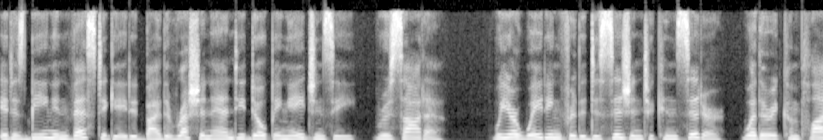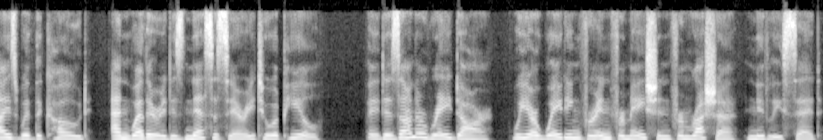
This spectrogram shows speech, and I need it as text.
it is being investigated by the Russian anti-doping agency, RUSADA. We are waiting for the decision to consider whether it complies with the code and whether it is necessary to appeal. It is on our radar, we are waiting for information from Russia, Niggli said.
